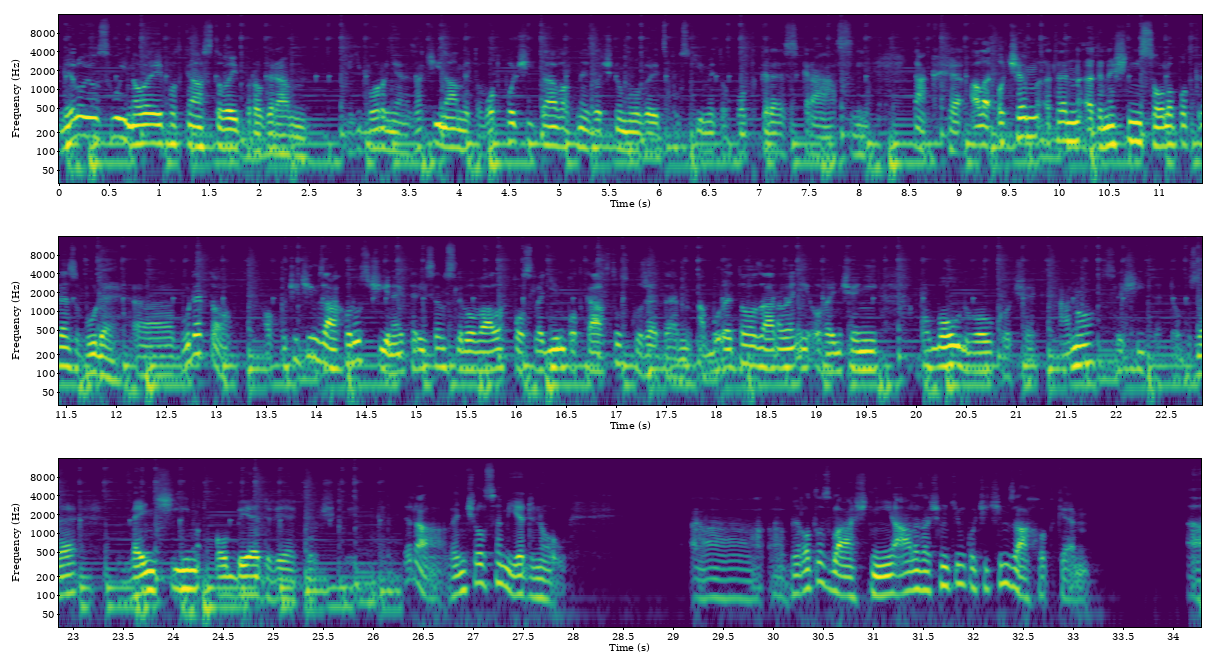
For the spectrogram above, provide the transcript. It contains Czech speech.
Miluju svůj nový podcastový program. Výborně, začíná mi to odpočítávat, než začnu mluvit, pustí mi to podkres, krásný. Tak, ale o čem ten dnešní solo podkres bude? Eh, bude to o kočičím záchodu z Číny, který jsem sliboval v posledním podcastu s kuřetem a bude to zároveň i o venčení obou dvou koček. Ano, slyšíte dobře, venčím obě dvě kočky. Teda, venčil jsem jednou. Bylo to zvláštní, ale začnu tím kočičím záchodkem.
